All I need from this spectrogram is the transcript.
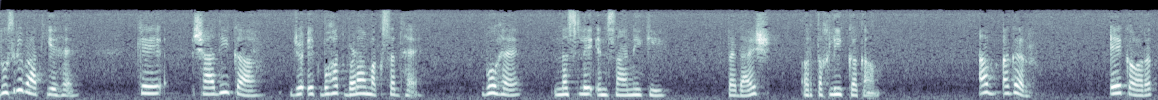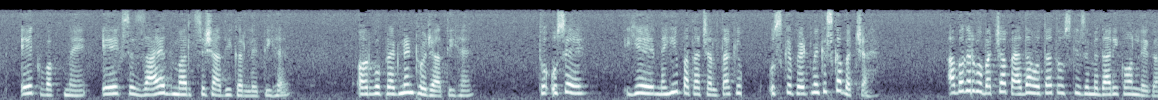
دوسری بات یہ ہے کہ شادی کا جو ایک بہت بڑا مقصد ہے، وہ ہے نسل انسانی کی پیدائش اور تخلیق کا کام۔ اب اگر ایک عورت ایک وقت میں ایک سے زائد مرد سے شادی کر لیتی ہے اور وہ پریگنٹ ہو جاتی ہے تو اسے یہ نہیں پتا چلتا کہ اس کے پیٹ میں کس کا بچہ ہے۔ اب اگر وہ بچہ پیدا ہوتا تو اس کی ذمہ داری کون لے گا؟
